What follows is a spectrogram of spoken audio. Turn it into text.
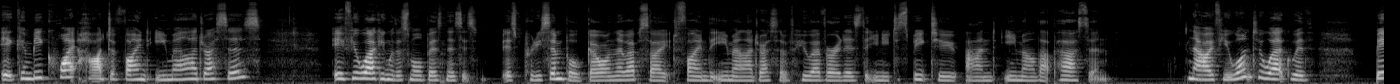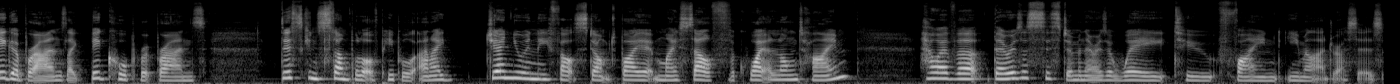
it can be quite hard to find email addresses. If you're working with a small business, it's, it's pretty simple. Go on their website, find the email address of whoever it is that you need to speak to, and email that person. Now, if you want to work with bigger brands, like big corporate brands, this can stump a lot of people, and I genuinely felt stumped by it myself for quite a long time. However, there is a system and there is a way to find email addresses.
